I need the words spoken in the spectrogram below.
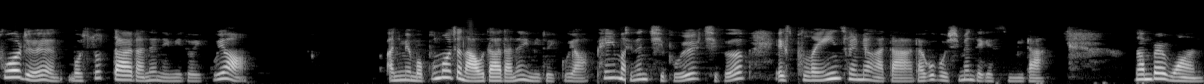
poor은 뭐 쏟다 라는 의미도 있고요. 아니면 뭐 뿜어져 나오다라는 의미도 있고요. payment는 지불, 지급, explain, 설명하다 라고 보시면 되겠습니다. Number one,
